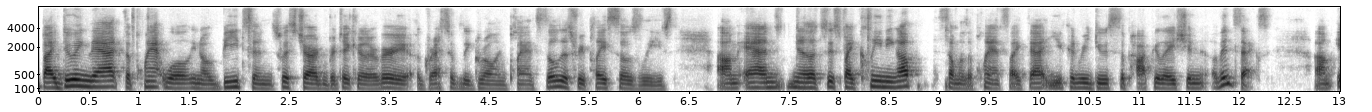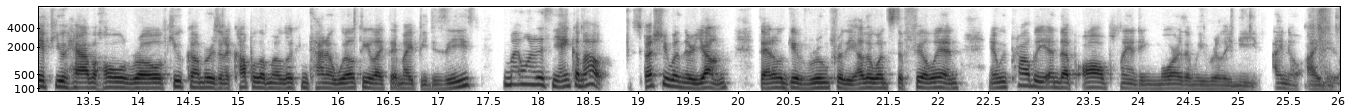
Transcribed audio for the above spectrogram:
by doing that, the plant will, you know, beets and Swiss chard in particular are very aggressively growing plants. They'll just replace those leaves. Um, and, you know, just by cleaning up some of the plants like that, you can reduce the population of insects. Um, if you have a whole row of cucumbers and a couple of them are looking kind of wilty, like they might be diseased, you might want to just yank them out, especially when they're young. That'll give room for the other ones to fill in. And we probably end up all planting more than we really need. I know I do.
